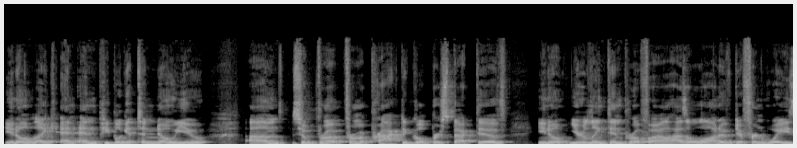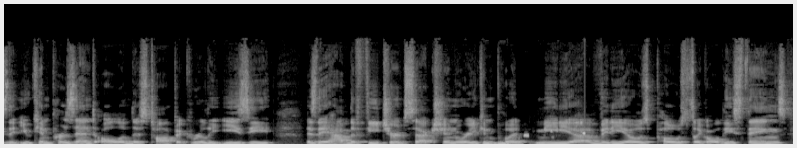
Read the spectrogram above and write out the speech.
you know like and and people get to know you. Um, so from, from a practical perspective you know your linkedin profile has a lot of different ways that you can present all of this topic really easy is they have the featured section where you can put media videos posts like all these things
